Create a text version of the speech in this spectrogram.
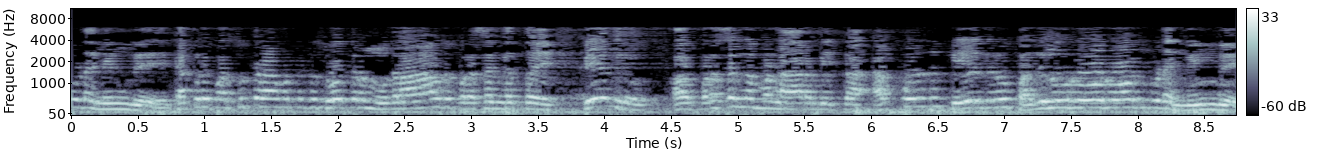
கூட நின்று கத்திர பரசுத்தராமத்துக்கு சோத்திரம் முதலாவது பிரசங்கத்தை பேதுரு அவர் பிரசங்கம் பண்ண ஆரம்பித்தார் அப்பொழுது பேதுரு பதினோரோரோடு கூட நின்று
